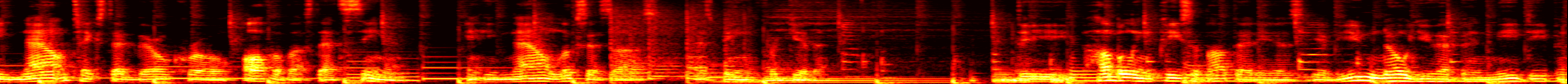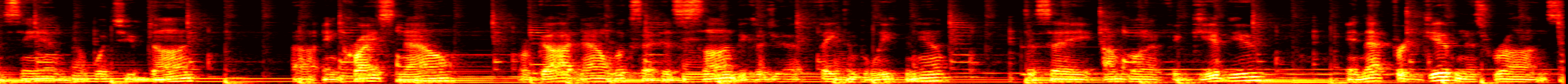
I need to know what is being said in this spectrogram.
he now takes that Velcro off of us, that sin, and he now looks at us as being forgiven. The humbling piece about that is if you know you have been knee deep in sin of what you've done uh, in Christ now, or God now looks at his son because you have faith and belief in him to say, I'm going to forgive you. And that forgiveness runs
